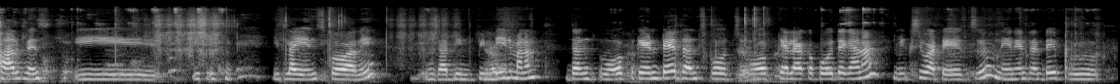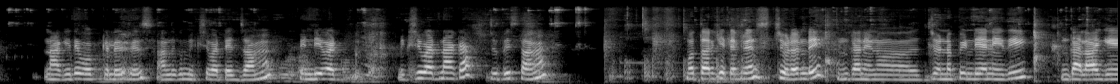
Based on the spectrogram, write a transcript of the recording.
సారీ ఫ్రెండ్స్ ఈ ఇట్లా వేయించుకోవాలి. ఇంకా దీని పిండిని మనం దం ఓపిక ఉంటే దంచుకోవచ్చు. ఓపిక లేకపోతే కానీ మిక్సీ పట్టేయచ్చు. నేనేంటంటే ఇప్పుడు నాకైతే ఓపిక లేదు ఫ్రెండ్స్. అందుకు మిక్సీ పట్టేద్దాము. పిండి పట్ మిక్సీ పట్టినాక చూపిస్తాను. మొత్తానికి అయితే ఫ్రెండ్స్ చూడండి. ఇంకా నేను జొన్న పిండి అనేది ఇంకా అలాగే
